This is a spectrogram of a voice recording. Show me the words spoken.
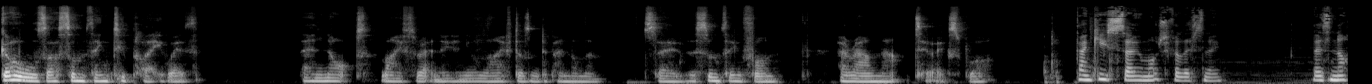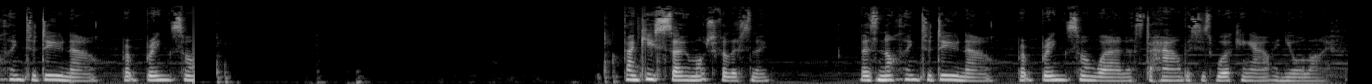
goals are something to play with. They're not life threatening, and your life doesn't depend on them. So, there's something fun around that to explore. Thank you so much for listening. There's nothing to do now but bring some. Thank you so much for listening. There's nothing to do now but bring some awareness to how this is working out in your life.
